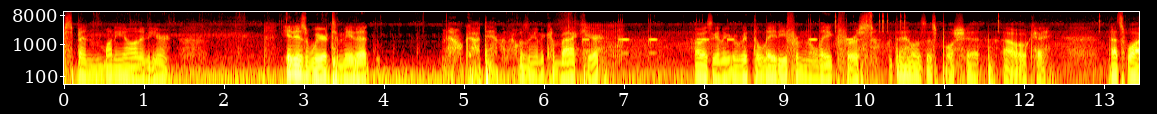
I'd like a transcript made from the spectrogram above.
spend money on in here. It is weird to me that... Oh, god damn it. I wasn't to come back here. I was to go get the lady from the lake first. What the hell is this bullshit? Oh, okay. That's why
